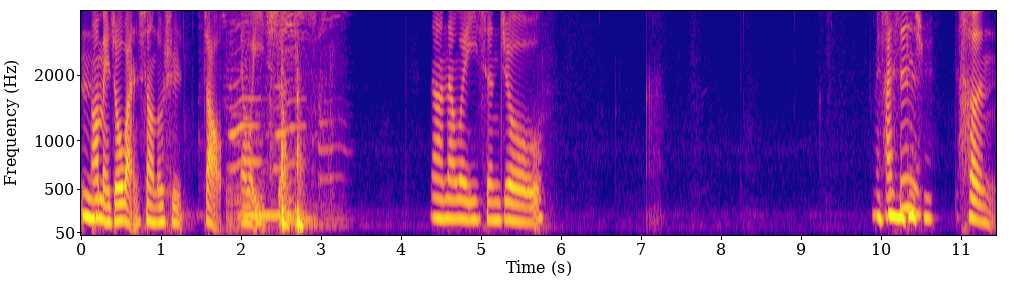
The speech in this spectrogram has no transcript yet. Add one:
嗯，然后每周晚上都去找那位医生。那那位医生就还是。很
